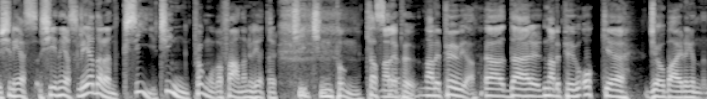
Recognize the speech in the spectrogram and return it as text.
eh, kines, kinesledaren Xi Jinping, vad fan han nu heter. Xi Jinping. Nalle Puh. Ja. Där Nalle Puh och eh, Joe Biden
